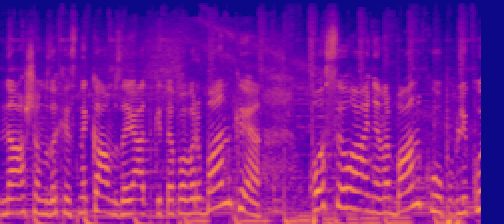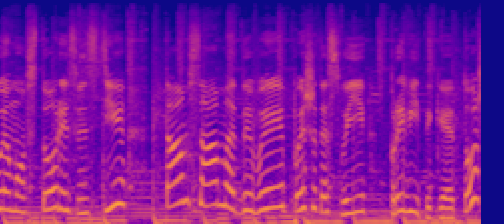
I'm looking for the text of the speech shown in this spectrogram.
нашим захисникам зарядки та павербанки. Посилання на банку публікуємо в сторіс в інсті, там саме, де ви пишете свої привітики. Тож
